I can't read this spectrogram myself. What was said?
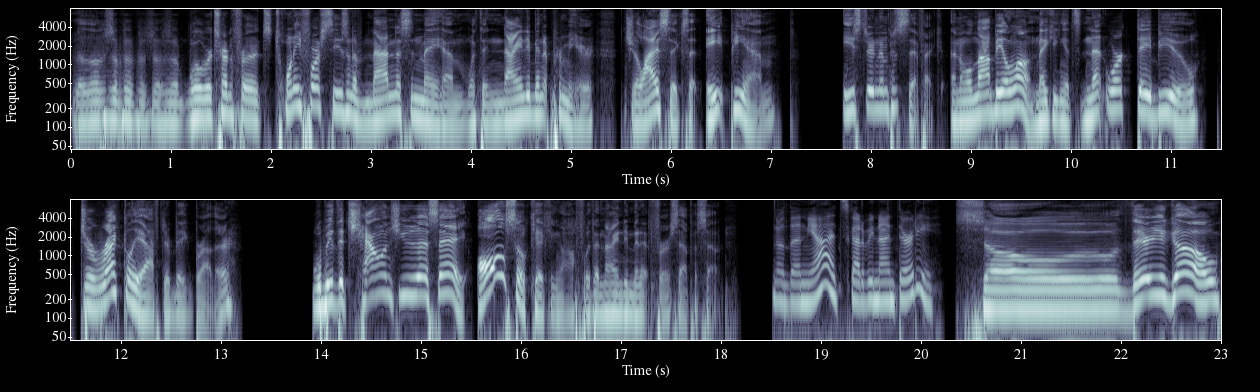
will return for its 24th season of Madness and Mayhem with a 90 minute premiere July 6th at 8 p.m. Eastern and Pacific, and will not be alone, making its network debut directly after Big Brother. Will be the Challenge USA, also kicking off with a 90 minute first episode. No, then yeah, it's got to be 9:30. So there you go.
